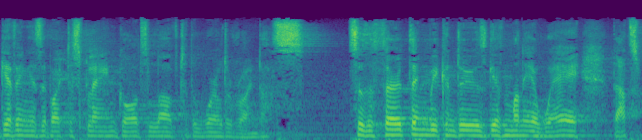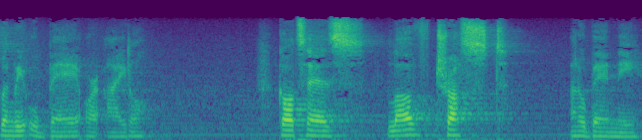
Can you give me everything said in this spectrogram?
Giving is about displaying God's love to the world around us. So the third thing we can do is give money away. That's when we obey our idol. God says, Love, trust, and obey me.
